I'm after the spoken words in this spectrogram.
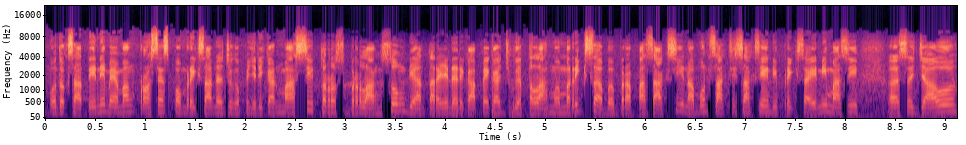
untuk saat ini memang proses pemeriksaan dan juga penyidikan masih terus berlangsung. Di antaranya dari KPK juga telah memeriksa beberapa saksi, namun saksi-saksi yang diperiksa ini masih uh, sejauh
